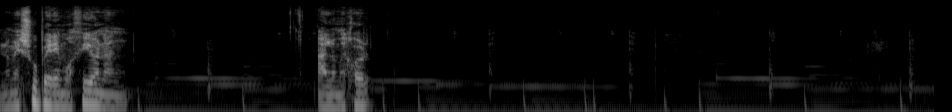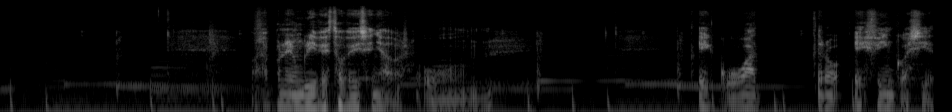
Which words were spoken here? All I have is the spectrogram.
No me super emocionan. A lo mejor. Vamos a poner un grid de estos de diseñador. Un E E4, E5, E7.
